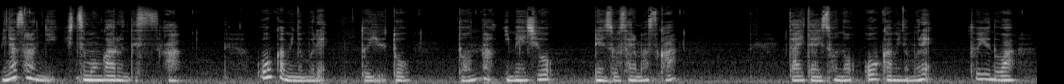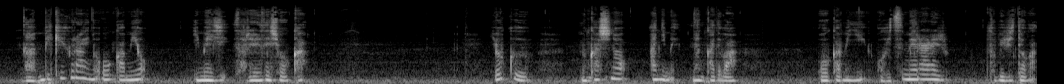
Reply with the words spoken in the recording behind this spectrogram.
皆さんに質問があるんですが狼の群れ。というとどんなイメージを連想されますか？大体その狼の群れ。というのは何匹ぐらいの狼をイメージされるでしょうか？よく昔のアニメなんかでは狼に追い詰められる飛び人が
